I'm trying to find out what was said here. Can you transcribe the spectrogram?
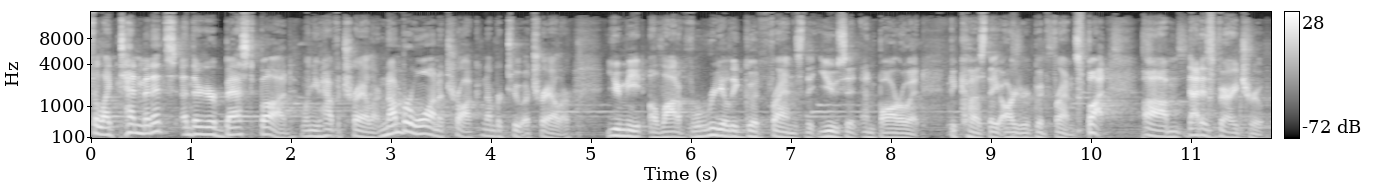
for like 10 minutes and they're your best bud when you have a trailer. Number one, a truck. Number two, a trailer. You meet a lot of really good friends that use it and borrow it because they are your good friends. But um, that is very true.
